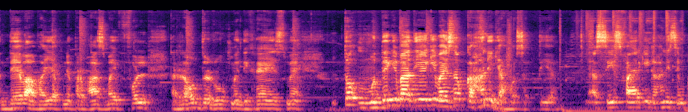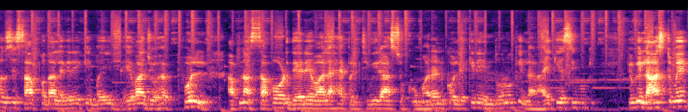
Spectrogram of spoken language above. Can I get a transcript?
देवा भाई, अपने प्रभास भाई फुल रौद्र रूप में दिख रहे हैं इसमें। तो मुद्दे की बात यह है कि भाई साहब, कहानी क्या हो सकती है? यार सीज फायर की कहानी सिंपल सी साफ़ पता लग रही है कि भाई देवा जो है फुल अपना सपोर्ट देने वाला है पृथ्वीराज सुकुमरन को, लेकिन इन दोनों की लड़ाई कैसी होगी? क्योंकि लास्ट में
